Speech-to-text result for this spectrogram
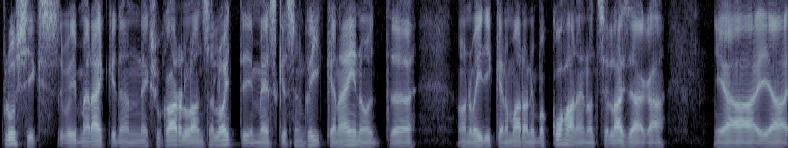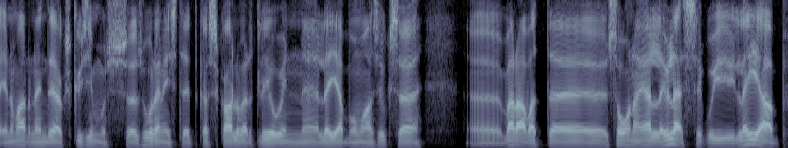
plussiks võime rääkida, on eks ju Carlo Ancelotti, mees, kes on kõike näinud, on veidikene, ma arvan, juba kohanenud selle asjaga ja, ja, ja no ma arvan, nende jaoks küsimus suurenisti, et kas Calvert-Lewin leiab oma niisuguse äh, väravate soone jälle üles, kui leiab,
